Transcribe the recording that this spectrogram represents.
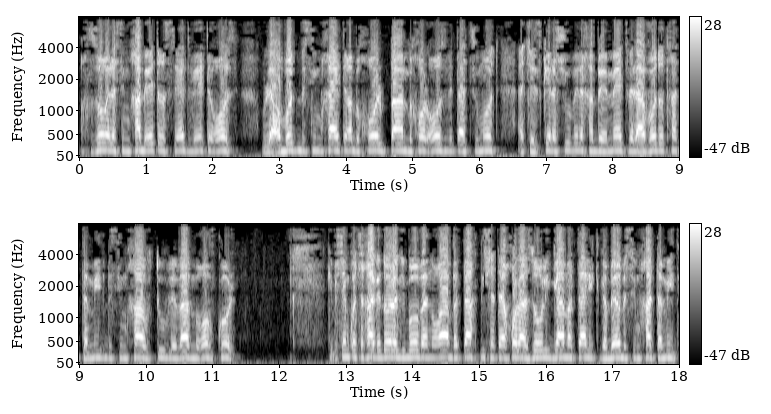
אחזור אל השמחה ביתר שאת ויתר עוז, ולהרבות בשמחה יתרה בכל פעם, בכל עוז ותעצומות, עד שאזכה לשוב אליך באמת, ולעבוד אותך תמיד בשמחה ובטוב לבב מרוב כל. כי בשם קודשך הגדול הגיבור והנורא בטחתי שאתה יכול לעזור לי גם אתה להתגבר בשמחה תמיד.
